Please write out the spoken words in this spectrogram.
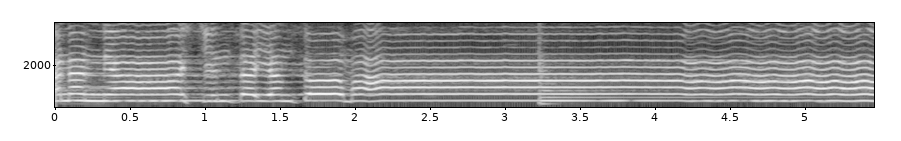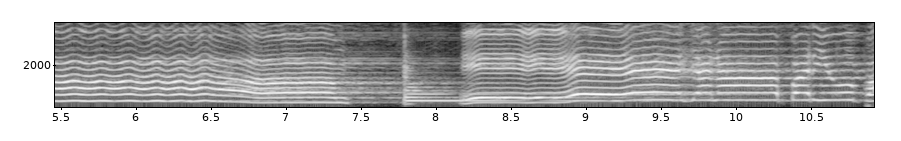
अनन्याश्चिन्तयन्तो माम् ये जना पर्युपासते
